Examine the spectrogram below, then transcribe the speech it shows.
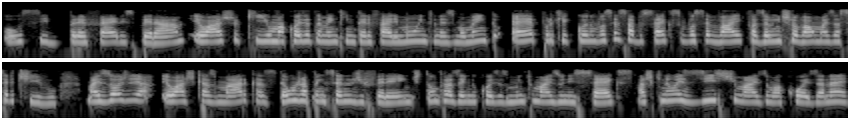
ou se prefere esperar. Eu acho que uma coisa também que interfere muito nesse momento é porque quando você sabe o sexo, você vai fazer um enxoval mais assertivo. Mas hoje eu acho que as marcas estão já pensando diferente, estão trazendo coisas muito mais unissex. Acho que não existe mais uma coisa, né?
